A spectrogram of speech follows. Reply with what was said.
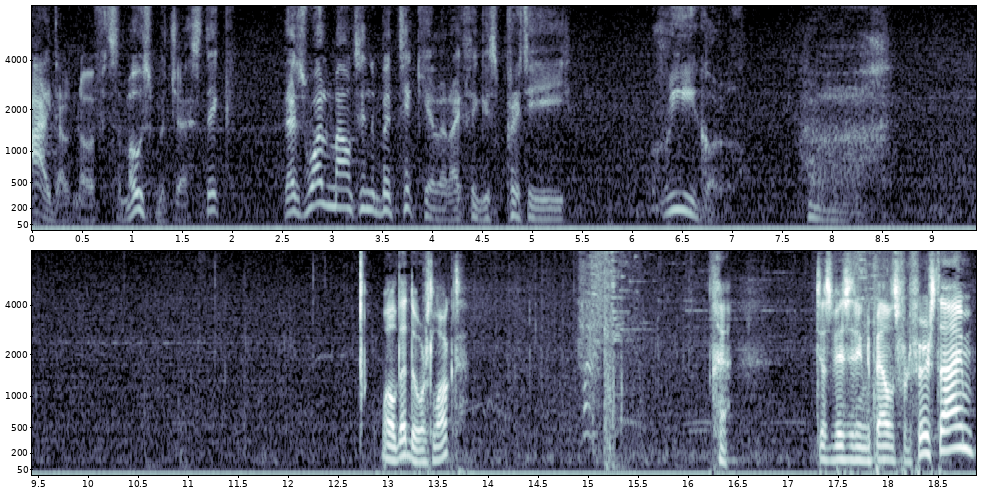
I don't know if it's the most majestic. There's one mountain in particular I think is pretty... regal. Well, that door's locked. Just visiting the palace for the first time.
